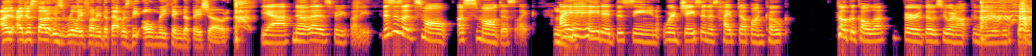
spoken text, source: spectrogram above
I, I just thought it was really funny that that was the only thing that they showed. Yeah, no, that is pretty funny. This is a small, a small dislike. I Mm-hmm. hated the scene where Jason is hyped up on Coke, Coca Cola. For those who are not familiar with the,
